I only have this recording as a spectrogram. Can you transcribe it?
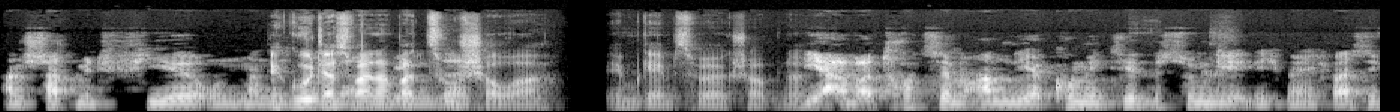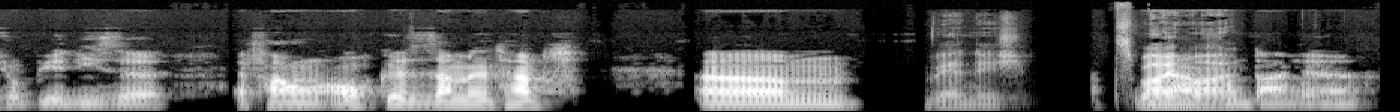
anstatt mit vier und man Ja gut, das waren aber Zuschauer im Games Workshop, ne? Ja, aber trotzdem haben die ja kommentiert bis zum geht nicht mehr. Ich weiß nicht, ob ihr diese Erfahrung auch gesammelt habt. Ähm, Wer nicht? ja, zweimal. von daher,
